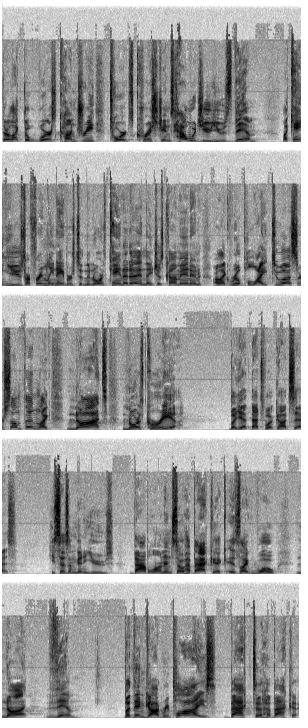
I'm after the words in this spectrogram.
they're like the worst country towards Christians. How would you use them? Like, can't you use our friendly neighbors to the North Canada and they just come in and are like real polite to us or something? Like, not North Korea. But yet, that's what God says. He says, I'm going to use Babylon. And so Habakkuk is like, whoa, not them. But then God replies back to Habakkuk.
